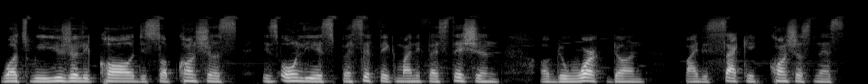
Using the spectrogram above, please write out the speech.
What we usually call the subconscious is only a specific manifestation of the work done by the psychic consciousness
